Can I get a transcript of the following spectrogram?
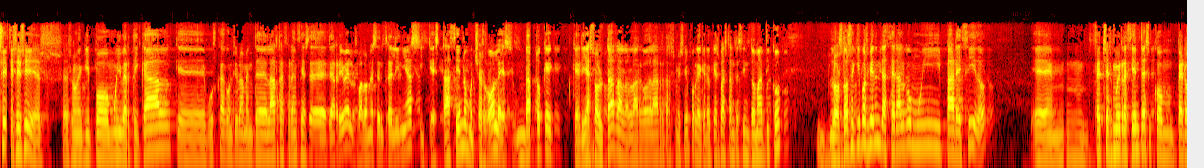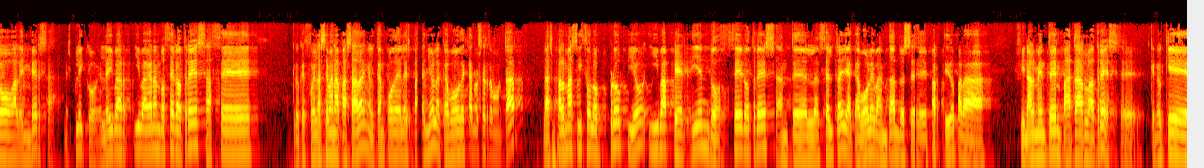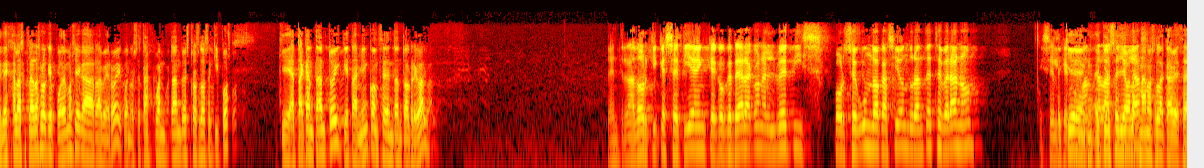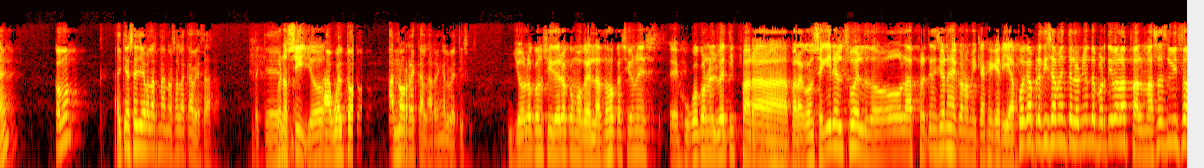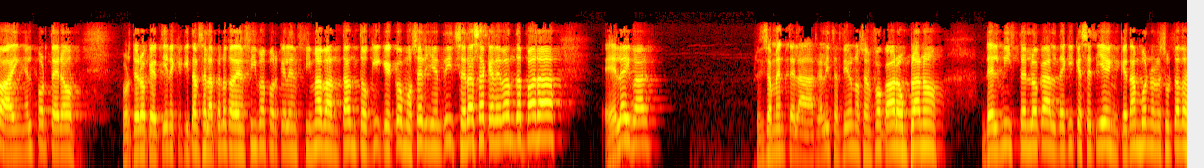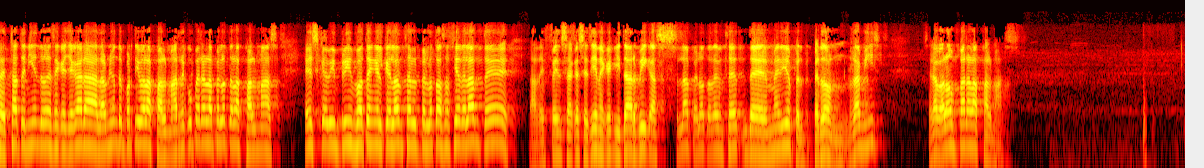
Sí, sí, sí, es, es un equipo muy vertical que busca continuamente las referencias de, de arriba y los balones entre líneas y que está haciendo muchos goles. Un dato que quería soltar a lo largo de la retransmisión porque creo que es bastante sintomático. Los dos equipos vienen de hacer algo muy parecido, en fechas muy recientes, con, pero a la inversa. Me explico. El Eibar iba ganando 0-3 hace, creo que fue la semana pasada, en el campo del Español, acabó dejándose remontar. Las Palmas hizo lo propio, iba perdiendo 0-3 ante el Celta y acabó levantando ese partido para finalmente empatarlo a 3. Eh, creo que deja las claras lo que podemos llegar a ver hoy cuando se están jugando estos dos equipos que atacan tanto y que también conceden tanto al rival. El entrenador Quique Setién, que coqueteara con el Betis por segunda ocasión durante este verano, es el Hay que quien, hay quien se lleva las manos a la cabeza, ¿eh? ¿Cómo? Hay quien se lleva las manos a la cabeza. De que Bueno, sí, yo- ha vuelto a no recalar en el Betis. Yo lo considero como que en las dos ocasiones eh, jugó con el Betis para, para conseguir el sueldo o las pretensiones económicas que quería. Juega precisamente la Unión Deportiva Las Palmas. Es Lizoain, el portero. Portero que tiene que quitarse la pelota de encima porque le encimaban tanto Quique como Sergi Enrich. Será saque de banda para el Eibar. Precisamente la realización nos enfoca ahora a un plano del míster local de Quique Setién, que tan buenos resultados está teniendo desde que llegara a la Unión Deportiva Las Palmas. Recupera la pelota Las Palmas. Es Kevin Prince Boateng el que lanza el pelotazo hacia adelante. La defensa que se tiene que quitar. Vigas la pelota de, de medio. per- perdón, Ramis. Será balón para Las Palmas.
